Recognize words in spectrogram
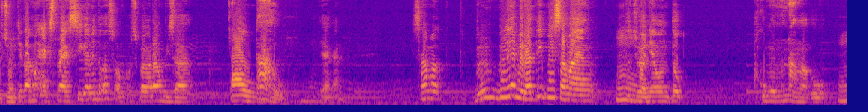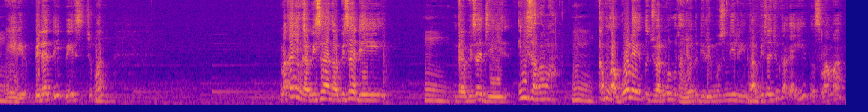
tujuan kita mengekspresikan itu kan su- supaya orang bisa Tahu. tahu ya kan sama bel- belinya beda tipis sama yang Hmm. tujuannya untuk aku mau menang aku Hmm. ini beda tipis cuman makanya nggak bisa nggak bisa di Hmm. nggak bisa di ini salah Hmm. kamu nggak boleh tujuanmu hanya untuk dirimu sendiri nggak bisa juga kayak gitu selama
